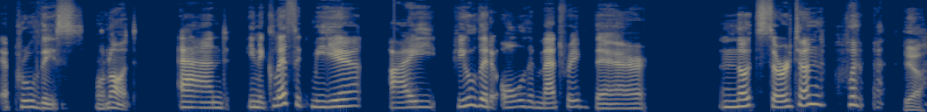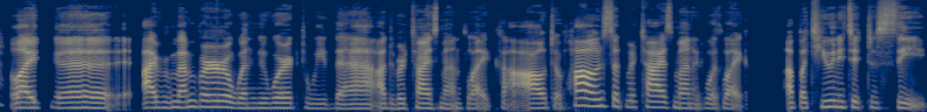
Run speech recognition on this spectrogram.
approve this or not. And in a classic media, I feel that all the metric they're not certain. yeah. Like uh, I remember when we worked with the advertisement, like uh, out of house advertisement, it was like opportunity to see.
